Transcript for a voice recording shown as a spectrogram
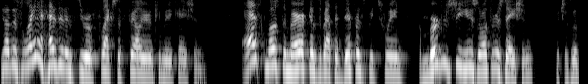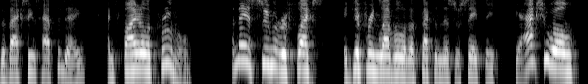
You know, this later hesitancy reflects a failure in communication. Ask most Americans about the difference between emergency use authorization, which is what the vaccines have today, and final approval. And they assume it reflects a differing level of effectiveness or safety. The actual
